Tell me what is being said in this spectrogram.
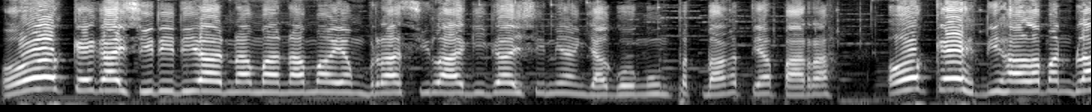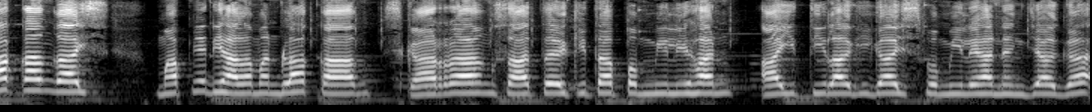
Oke guys, ini dia nama-nama yang berhasil lagi guys. Ini yang jago ngumpet banget ya, parah. Oke, di halaman belakang guys. Mapnya di halaman belakang. Sekarang saatnya kita pemilihan IT lagi guys, pemilihan yang jaga.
